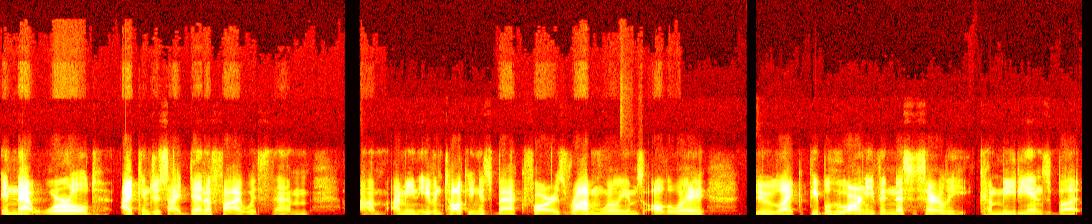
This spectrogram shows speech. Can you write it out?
in that world, I can just identify with them. Um, I mean, even talking as back far as Robin Williams, all the way to like people who aren't even necessarily comedians, but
